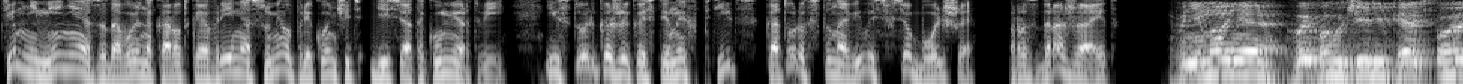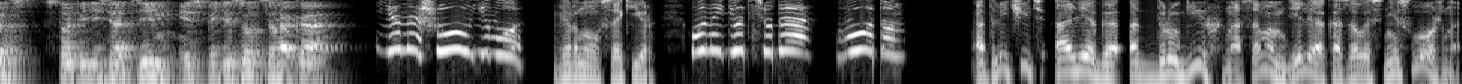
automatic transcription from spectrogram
Тем не менее, за довольно короткое время сумел прикончить десяток умертвий и столько же костяных птиц, которых становилось все больше. Раздражает. Внимание, вы получили 5 ОС, 157 из 540. Я нашел его, вернулся Кир. Он идет сюда. Вот он. Отличить Олега от других на самом деле оказалось несложно.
